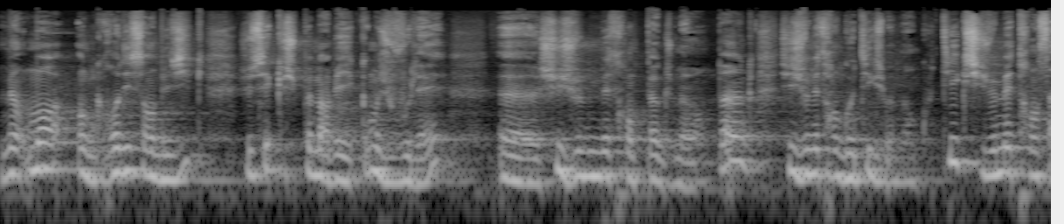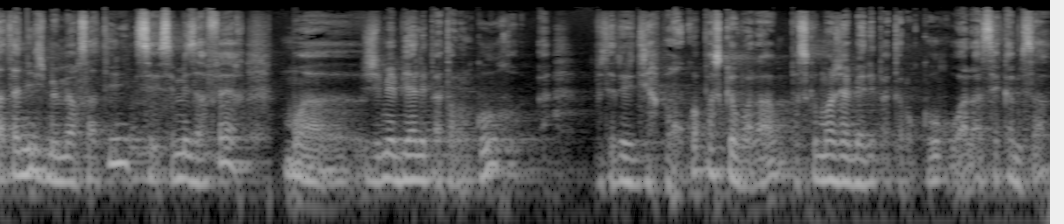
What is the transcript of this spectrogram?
Mais moi, en grandissant en Belgique, je sais que je peux m'habiller comme je voulais. Euh, si je veux me mettre en punk, je me mets en punk. Si je veux me mettre en gothique, je me mets en gothique. Si je veux me mettre en satanisme, je me mets en satanisme. C'est mes affaires. Moi, j'aimais bien les pantalons courts. Vous allez dire pourquoi? Parce que voilà, parce que moi j'aime bien les pantalons courts. Voilà, c'est comme ça.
